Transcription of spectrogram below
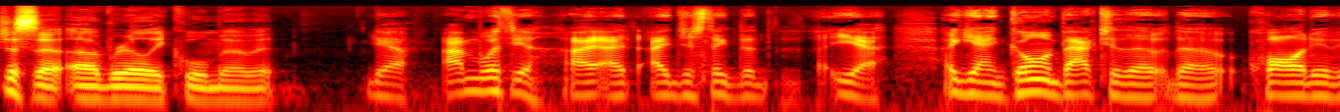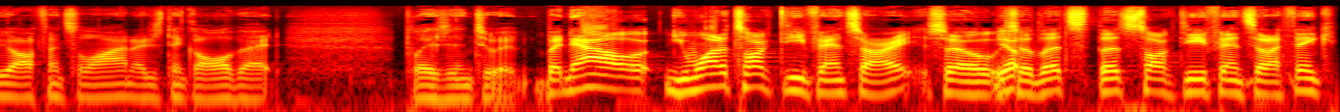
just a, a really cool moment. Yeah, I'm with you. I, I I just think that yeah. Again, going back to the the quality of the offensive line, I just think all that plays into it. But now you want to talk defense, all right? So Yep. so let's let's talk defense. And I think,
